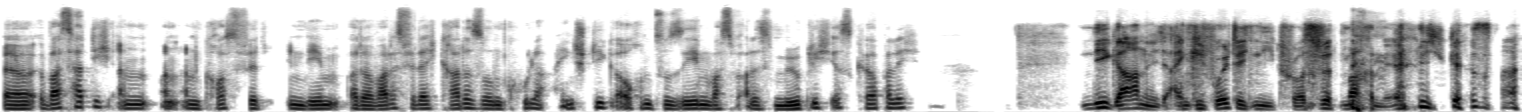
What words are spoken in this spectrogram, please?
Äh, was hat dich an, an, an CrossFit in dem, oder war das vielleicht gerade so ein cooler Einstieg auch, um zu sehen, was alles möglich ist körperlich? Nee, gar nicht. Eigentlich wollte ich nie CrossFit machen, ehrlich gesagt.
